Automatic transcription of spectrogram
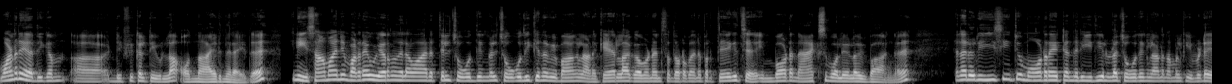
വളരെയധികം ഡിഫിക്കൽട്ടി ഉള്ള ഒന്നായിരുന്നില്ല ഇത്. ഇനി സാമാന്യം വളരെ ഉയർന്ന നിലവാരത്തിൽ ചോദ്യങ്ങൾ ചോദിക്കുന്ന വിഭാഗങ്ങളാണ് കേരള ഗവർണൻസ് അതോടൊപ്പം തന്നെ പ്രത്യേകിച്ച് ഇമ്പോർട്ടന്റ് ആക്സ് പോലെയുള്ള വിഭാഗങ്ങൾ. എന്നാൽ ഒരു ഈസി ടു മോഡറേറ്റ് എന്ന രീതിയിലുള്ള ചോദ്യങ്ങളാണ് നമുക്ക് ഇവിടെ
